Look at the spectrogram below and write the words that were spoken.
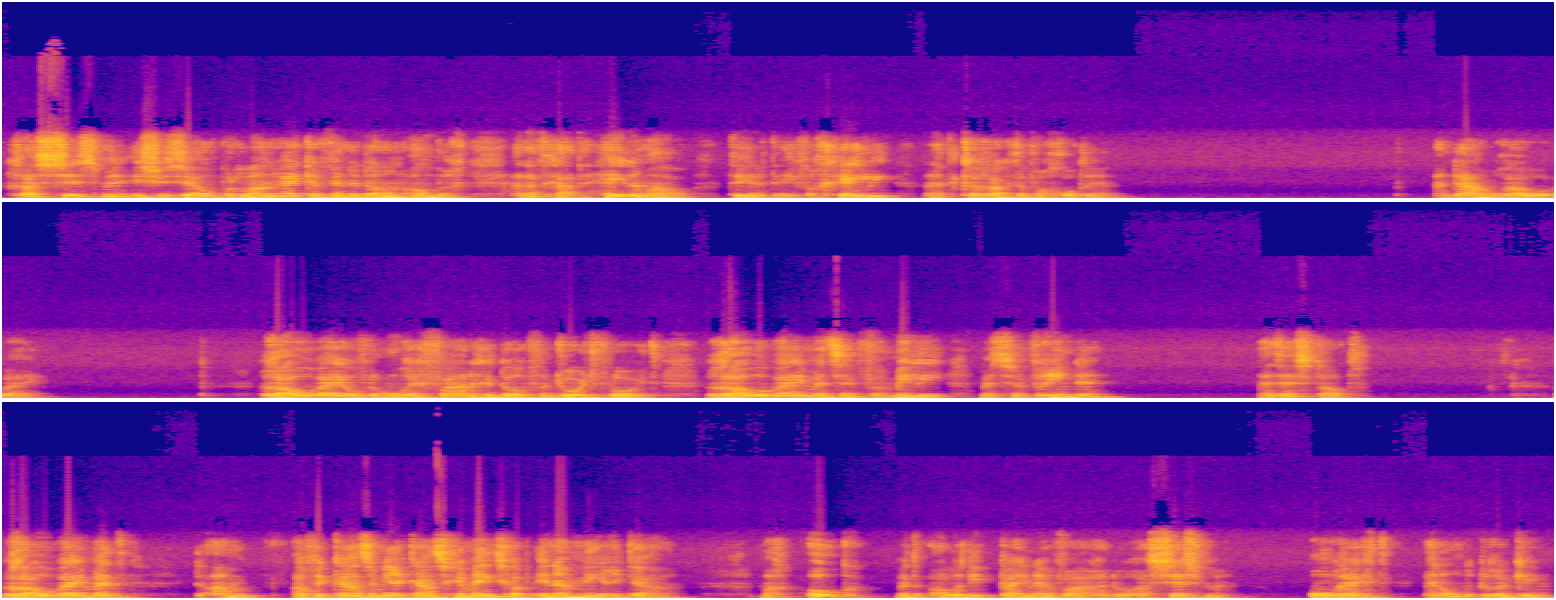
Racisme is jezelf belangrijker vinden dan een ander en dat gaat helemaal tegen het evangelie en het karakter van God in. En daarom rouwen wij. Rouwen wij over de onrechtvaardige dood van George Floyd. Rouwen wij met zijn familie, met zijn vrienden en zijn stad. Rouwen wij met de Afrikaans-Amerikaanse gemeenschap in Amerika. Maar ook met alle die pijn ervaren door racisme, onrecht en onderdrukking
